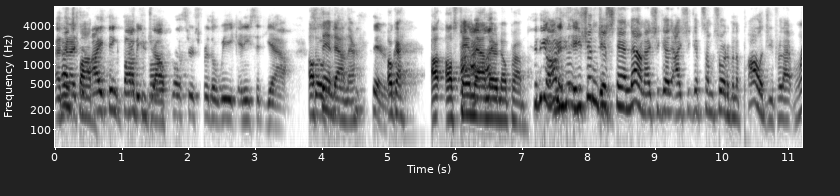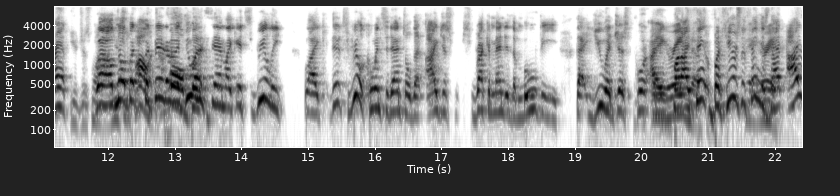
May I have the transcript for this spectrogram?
And Thanks, then I said, "I think Bobby you, Joe. blockbusters for the week," and he said, "Yeah." I'll So stand down there. There. Okay, I'll, I'll stand I- down I- there. No problem. To be honest, you, you shouldn't just stand down. I should get I should get some sort of an apology for that rant you just went. Well. You no, should but but uh, apologize. Beard, Well, I do but- understand. Like, it's really like it's real coincidental that I just recommended the movie that you had just put. I mean, agree. But I think, but here's the I thing: is that I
